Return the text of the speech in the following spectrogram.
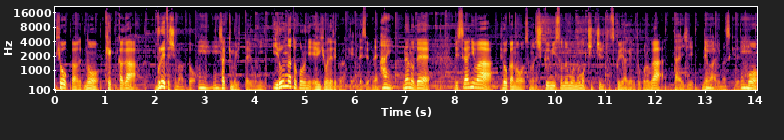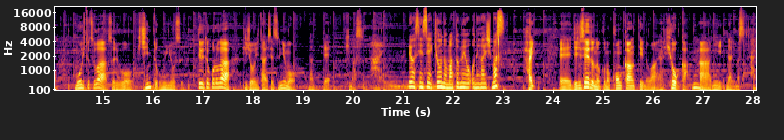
評価の結果がブレてしまうと、ええええさっきも言ったようにいろんなところに影響が出てくるわけですよね。はい。なので実際には評価のその仕組みそのものもきっちりと作り上げるところが大事ではありますけれども、もう一つはそれをきちんと運用するっていうところが非常に大切にもなってきます。はい。では先生、今日のまとめをお願いします。はい、えー人事制度のこの根幹っていうのはやはり評価、うんになります。はい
